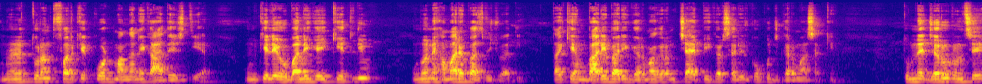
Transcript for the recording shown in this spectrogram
उन्होंने तुरंत फर के कोट मंगाने का आदेश दिया। उनके लिए उबाली गई केतली उन्होंने हमारे पास भिजवा दी, ताकि हम बारी बारी गर्मा गर्म चाय पीकर शरीर को कुछ गर्मा सकें। तुमने ज़रूर उनसे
